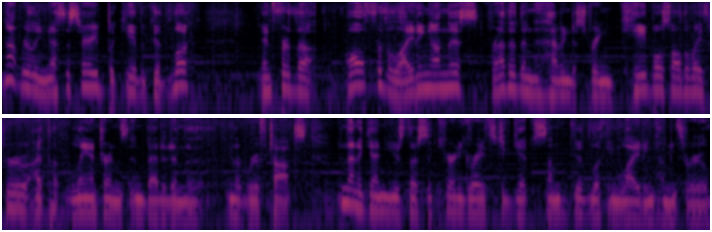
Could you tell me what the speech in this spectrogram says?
not really necessary, but gave a good look. And for the all for the lighting on this, rather than having to string cables all the way through, I put lanterns embedded in the in the rooftops, and then again use those security grates to get some good looking lighting coming through.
